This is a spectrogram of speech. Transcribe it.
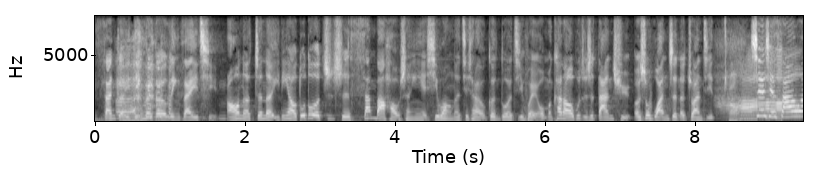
三个一定会都拎在一起。然后呢，真的一定要多多的支持三把好声音，也希望呢接下来有更多的机会，我们看到的不只是单曲，而是完整的专辑。好。谢谢三位，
